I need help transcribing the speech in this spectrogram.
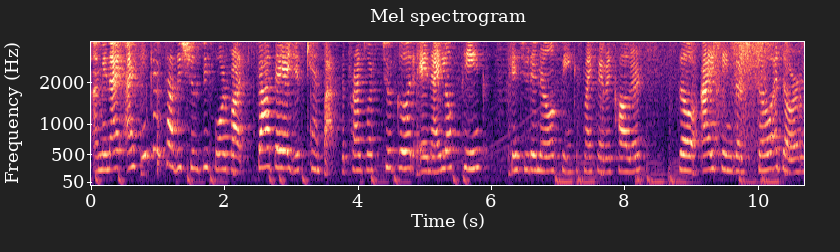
I mean, I, I think I saw these shoes before, but that day I just can't pass. The price was too good, and I love pink. In case you didn't know, pink is my favorite color. So I think they're so adorable.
